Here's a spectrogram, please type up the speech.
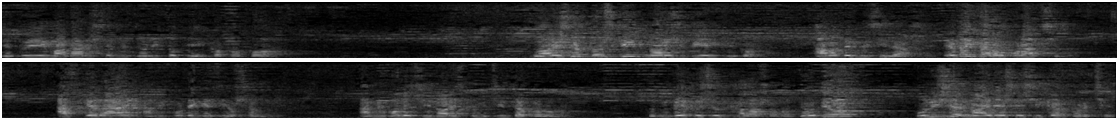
যে তুই এই মার্ডারের সঙ্গে জড়িত, তুই এই কথা বল। নরেশের দোষ কি? নরেশ বিএনপি করে। আমাদের মিছিলে আসে। এটাই তার অপরাধ ছিল। আজকে রায়, আমি কোর্টে গেছি ওর সঙ্গে। আমি বলেছি, নরেশ, তুমি চিন্তা করো না। তুমি বেকসুর খালাস হবা। যদিও পুলিশের মাইরে সে স্বীকার করেছিল।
